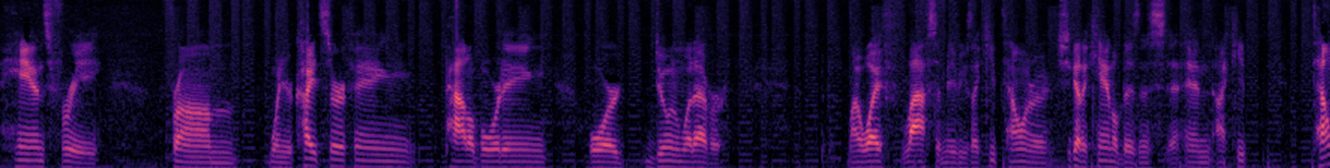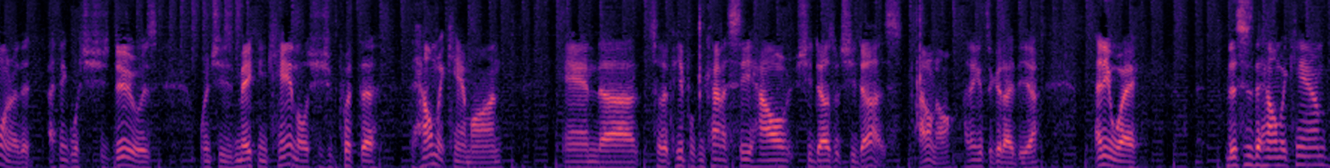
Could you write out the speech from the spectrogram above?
hands free from when you're kite surfing, paddle boarding, or doing whatever. My wife laughs at me because I keep telling her she's got a candle business, and I keep telling her that I think what she should do is when she's making candles, she should put the, the helmet cam on and uh, so that people can kind of see how she does what she does. I don't know. I think it's a good idea. Anyway, this is the helmet cam,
